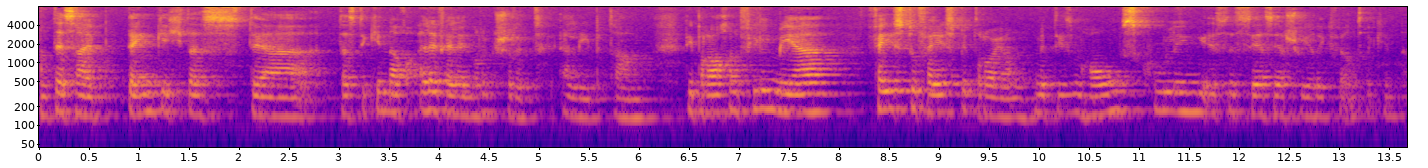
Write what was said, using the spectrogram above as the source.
Und deshalb denke ich, dass, der, dass die Kinder auf alle Fälle einen Rückschritt erlebt haben. Die brauchen viel mehr Face-to-Face-Betreuung. Mit diesem Homeschooling ist es sehr, sehr schwierig für unsere Kinder.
